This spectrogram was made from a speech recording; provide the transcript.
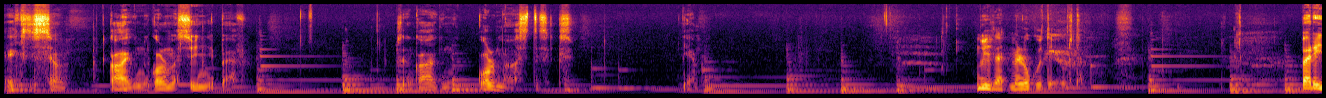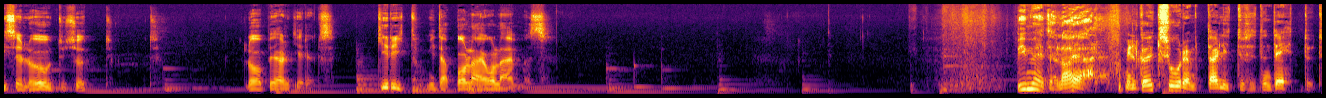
ehk siis see on kahekümne kolmas sünnipäev. see on kahekümne kolme aastaseks. jah. nüüd lähme lugude juurde. päriselu õudusjutt loo pealkirjaks Kirik, mida pole olemas. pimedal ajal, mil kõik suuremad talitused on tehtud,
